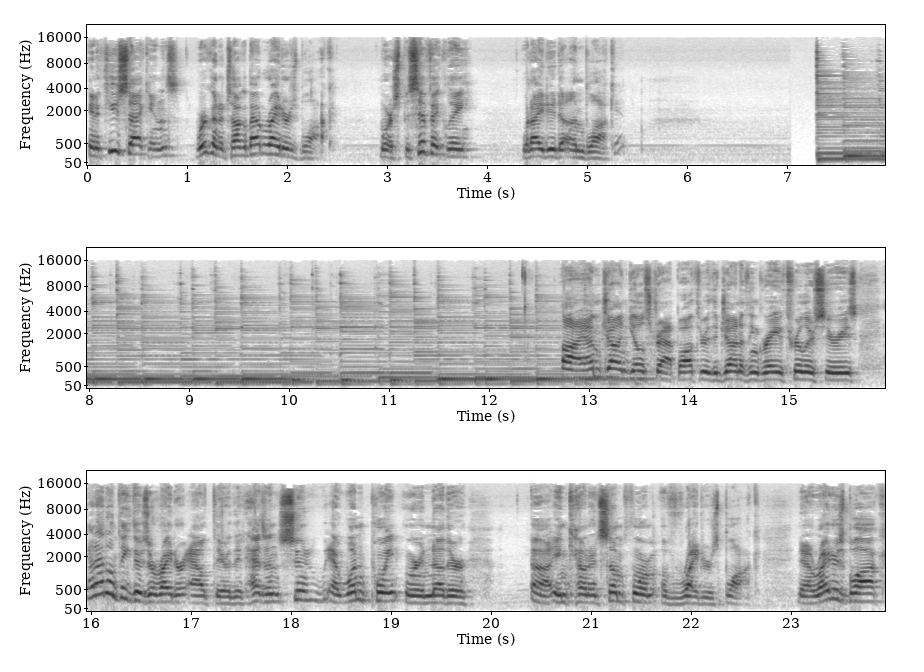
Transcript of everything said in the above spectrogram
In a few seconds, we're going to talk about writer's block. More specifically, what I do to unblock it. Hi, I'm John Gilstrap, author of the Jonathan Grave thriller series, and I don't think there's a writer out there that hasn't soon, at one point or another uh, encountered some form of writer's block. Now, writer's block,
